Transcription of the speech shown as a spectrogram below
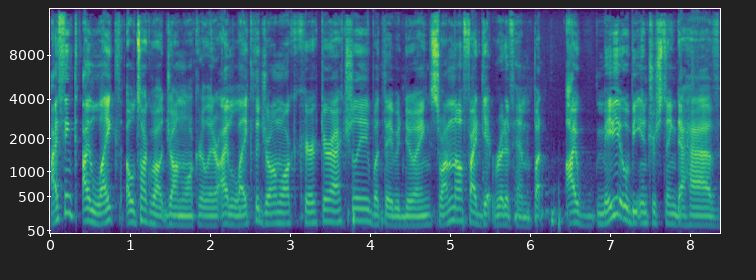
I think I like I'll talk about John Walker later. I like the John Walker character actually, what they've been doing. So I don't know if I'd get rid of him, but I maybe it would be interesting to have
